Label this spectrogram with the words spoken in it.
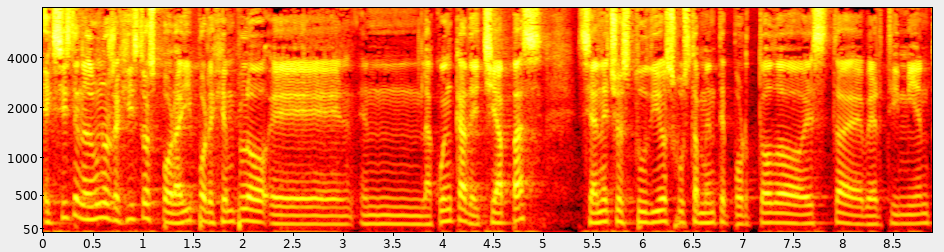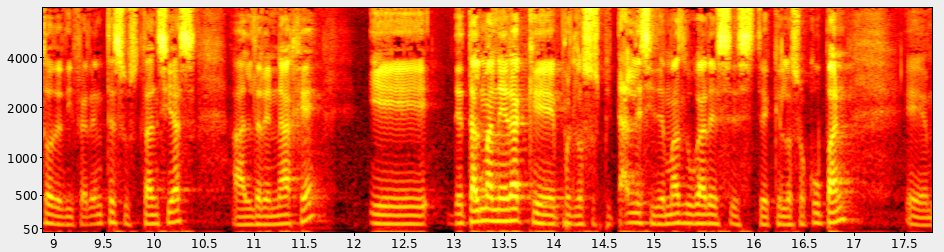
existen algunos registros por ahí, por ejemplo, eh, en la cuenca de Chiapas se han hecho estudios justamente por todo este vertimiento de diferentes sustancias al drenaje, de tal manera que pues los hospitales y demás lugares este, que los ocupan eh,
